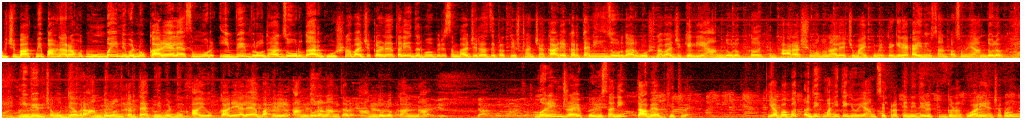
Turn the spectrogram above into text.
पुढची बातमी पाहणार आहोत. मुंबई निवडणूक कार्यालयासमोर ईव्हीएम विरोधात जोरदार घोषणाबाजी करण्यात आली. धर्मवीर संभाजीराजे प्रतिष्ठानच्या कार्यकर्त्यांनी ही जोरदार घोषणाबाजी केली आहे. आंदोलक धाराशिवमधून आल्याची माहिती मिळते. गेल्या काही दिवसांपासून हे आंदोलक ईव्हीएमच्या मुद्द्यावर आंदोलन करतायत. निवडणूक आयोग कार्यालयाबाहेरील आंदोलनानंतर आंदोलकांना मरीन ड्राईव्ह पोलिसांनी ताब्यात घेतलंय. याबाबत अधिक माहिती घेऊया. आमचे प्रतिनिधी ऋतिक गणकवार यांच्याकडून.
